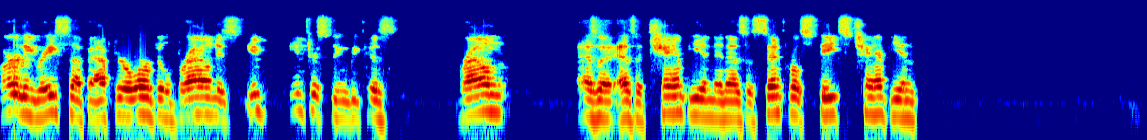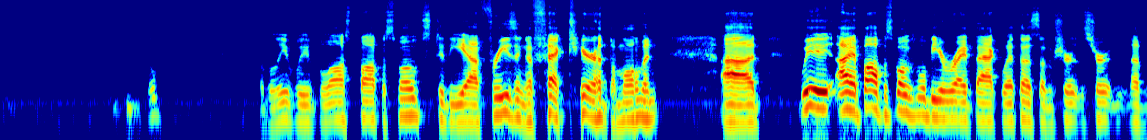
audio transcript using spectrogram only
Harley Race up after Orville Brown is in- interesting because Brown, as a as a champion and as a Central States champion, believe we've lost Papa Smokes to the uh, freezing effect here at the moment. Uh, we, I, Papa Smokes will be right back with us. I'm sure certain of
